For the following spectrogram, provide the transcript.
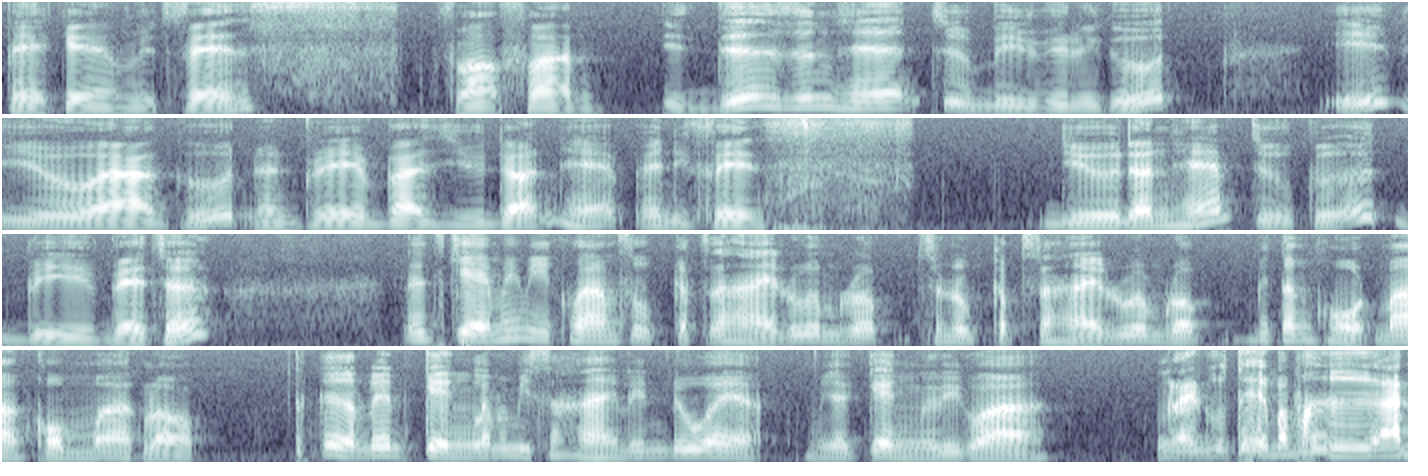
play game with friends for fun. It doesn't have to be very good. If you are good and brave but you don't have any friends, you don't have to good be better. เล่นเกมให้มีความสุขกับสหายร่วมรบ สนุกกับสหายร่วมรบ ไม่ต้องโหดมากคมมากหรอก ถ้าเกิดเล่นเก่งแล้วไม่มีสหายเล่นด้วยอะมึงอย่าเก่งเลยดีกว่าไงกูเทมาเพื่อน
